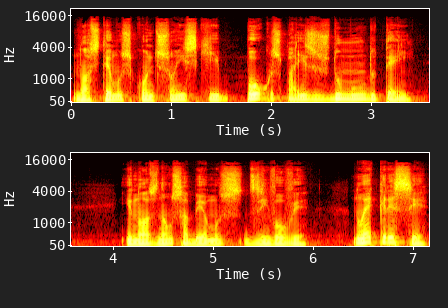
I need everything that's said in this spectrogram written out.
Nós temos condições que poucos países do mundo têm e nós não sabemos desenvolver. Não é crescer,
